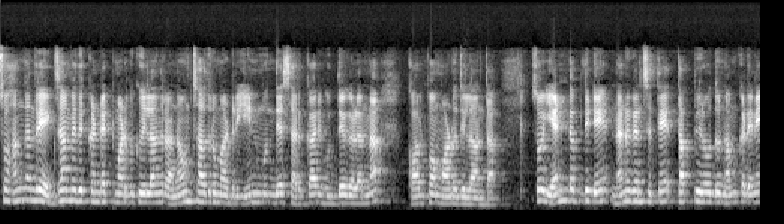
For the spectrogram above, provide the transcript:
ಸೊ ಹಾಗಂದ್ರೆ ಎಕ್ಸಾಮ್ ಎದಕ್ಕೆ ಕಂಡಕ್ಟ್ ಮಾಡಬೇಕು? ಇಲ್ಲಾಂದ್ರೆ ಅನೌನ್ಸ್ ಆದರೂ ಮಾಡಿರಿ. ಇನ್ನು ಮುಂದೆ ಸರ್ಕಾರಿ ಹುದ್ದೆಗಳನ್ನು ಕಾಲ್ಫಾರ್ಮ್ ಮಾಡೋದಿಲ್ಲ ಅಂತ. So end of the day ನನಗನ್ಸುತ್ತೆ ತಪ್ಪಿರೋದು ನಮ್ಮ ಕಡೆನೇ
